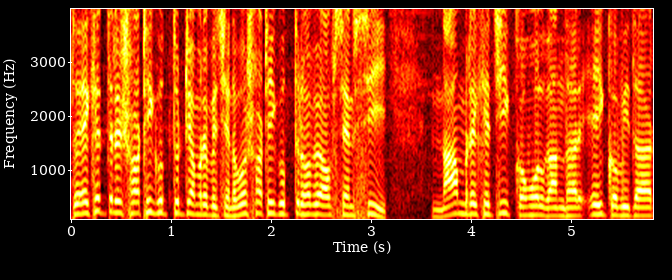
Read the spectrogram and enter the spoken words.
তো এক্ষেত্রে সঠিক উত্তরটি আমরা বেছে নেব। সঠিক উত্তর হবে অপশন সি নাম রেখেছি কোমল গান্ধার। এই কবিতার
